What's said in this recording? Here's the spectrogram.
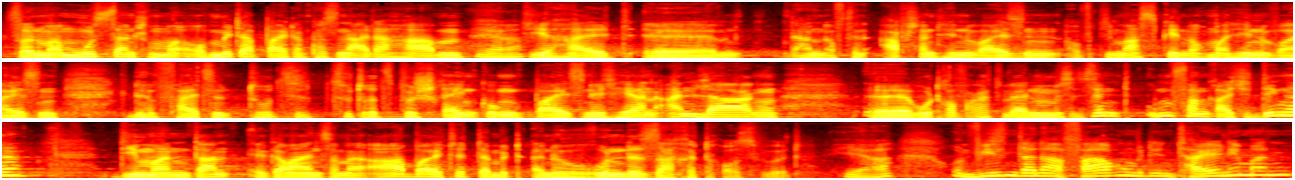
sondern man muss dann schon mal auch Mitarbeiter und Personal da haben, ja. die halt äh, dann auf den Abstand hinweisen, auf die Maske nochmal hinweisen, gegebenenfalls eine Zutrittsbeschränkung bei sanitären Anlagen, äh, wo darauf achtet werden muss. Sind umfangreiche Dinge, die man dann gemeinsam erarbeitet, damit eine runde Sache draus wird. Ja, und wie sind deine Erfahrungen mit den Teilnehmern?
